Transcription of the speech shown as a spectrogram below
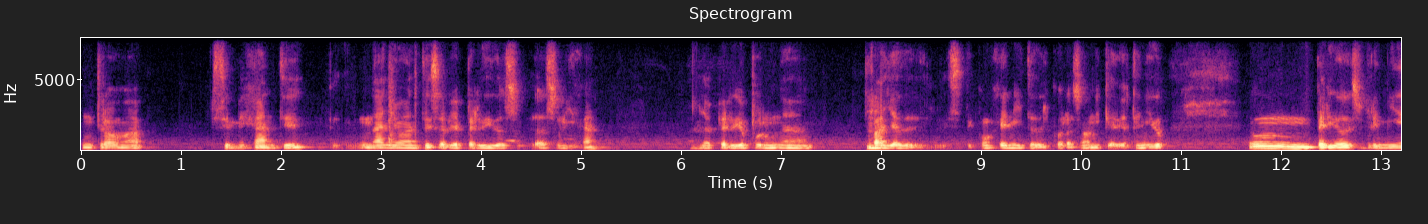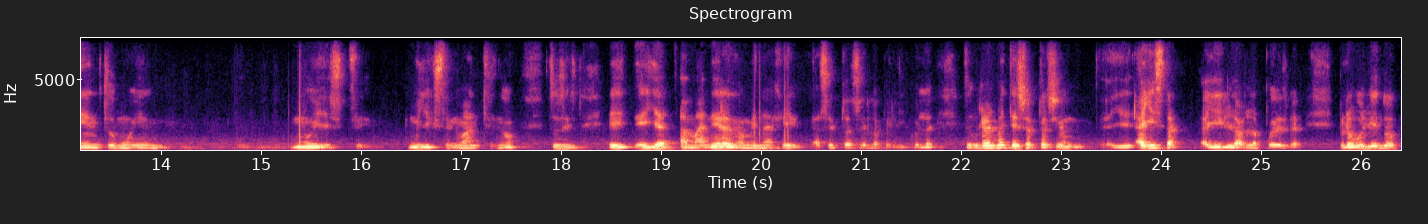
un, trauma semejante. Un año antes había perdido a su, hija. La perdió por una falla este, congénita del corazón y que había tenido un periodo de sufrimiento muy, muy este, muy extenuante, ¿no? Entonces, e, ella a manera de homenaje aceptó hacer la película. realmente su actuación, ahí, está, ahí la, puedes ver. Pero volviendo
